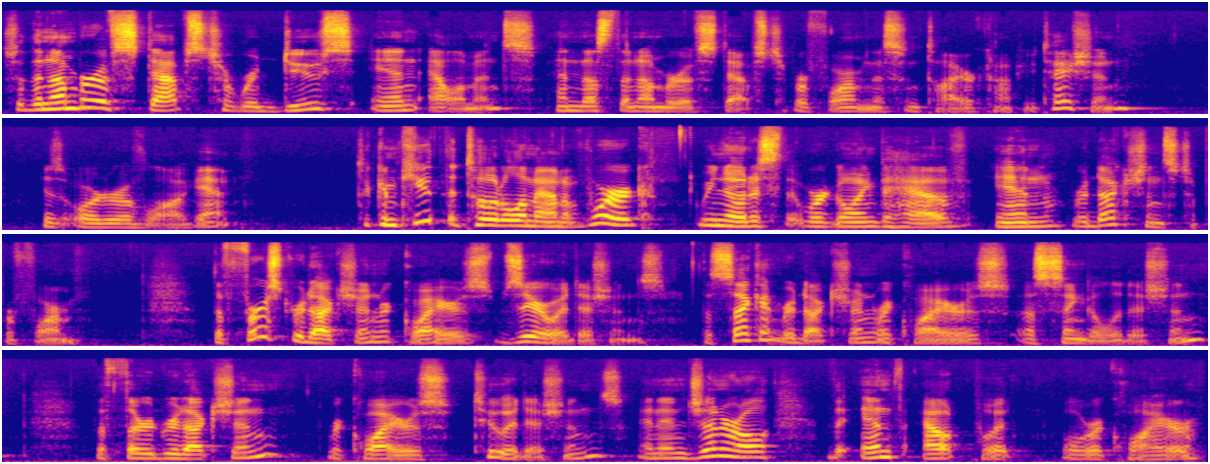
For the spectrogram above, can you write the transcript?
So the number of steps to reduce n elements, and thus the number of steps to perform this entire computation, is order of log n. To compute the total amount of work, we notice that we're going to have n reductions to perform. The first reduction requires zero additions. The second reduction requires a single addition. The third reduction requires two additions. And in general, the nth output will require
